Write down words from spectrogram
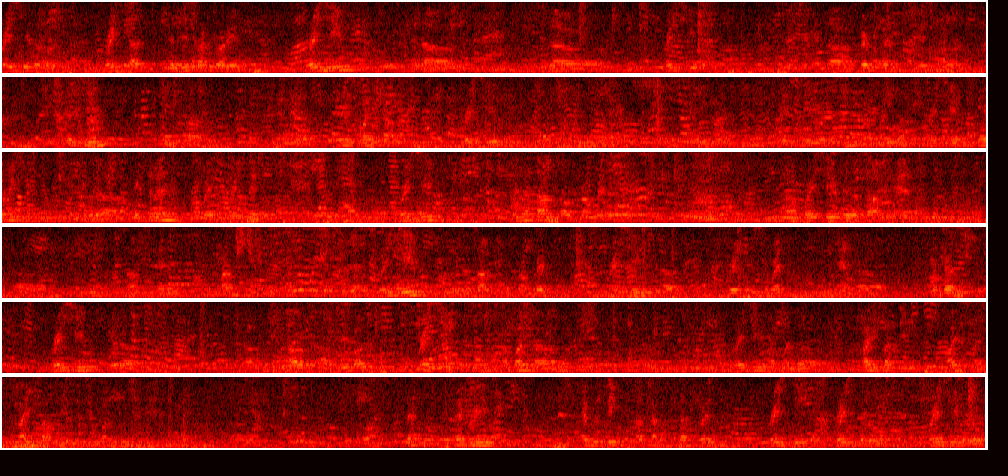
God in His sanctuary. Him and uh, and uh, praise Him in the of His power. In His uh, His mighty mighty acts. Praise Him according to the excellence of His greatness. Him with the sound of trumpet. Uh, praise Him with the sound and uh, psalms and harps. Yes, praise Him with the sound of trumpet. Praise Him with the string instruments and uh, organs. Praise Him with the uh, loud uh, cymbals. Him upon the Him upon the high sounding, high, high sounding cymbals. Uh, let every everything that that, praise praise, praise the Lord, Him, the Lord.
